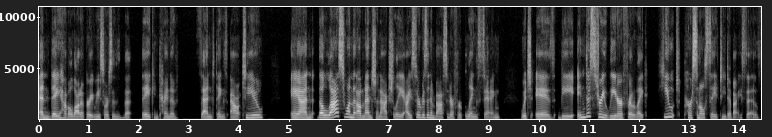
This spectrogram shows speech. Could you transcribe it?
and they have a lot of great resources that they can kind of send things out to you. And the last one that I'll mention, actually, I serve as an ambassador for BlingSting, which is the industry leader for like cute personal safety devices.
